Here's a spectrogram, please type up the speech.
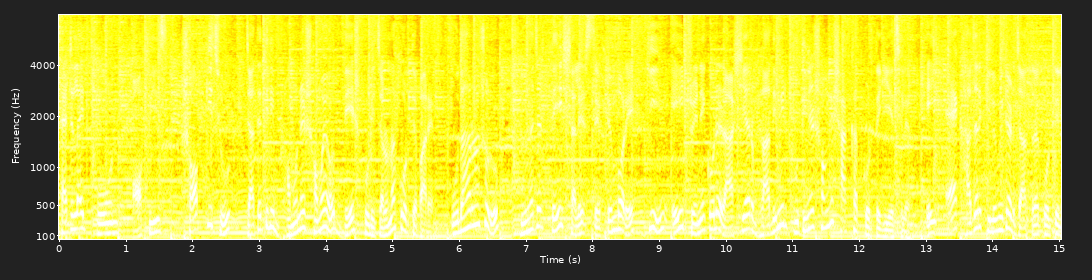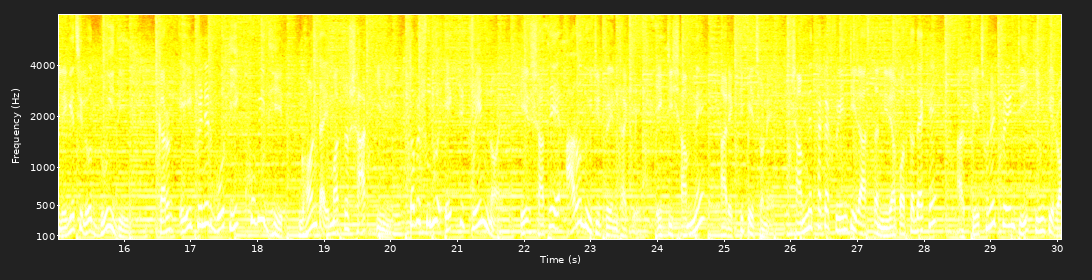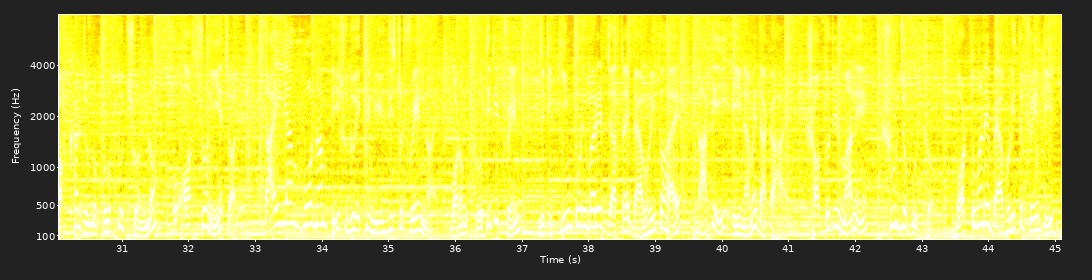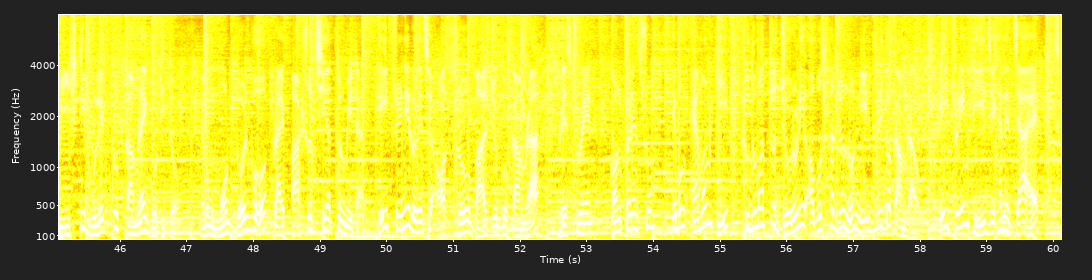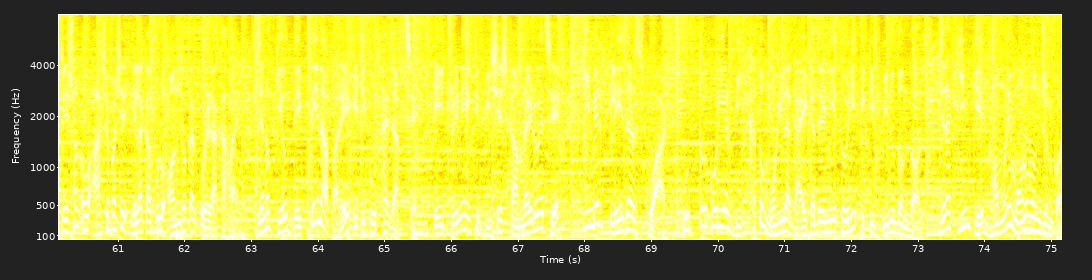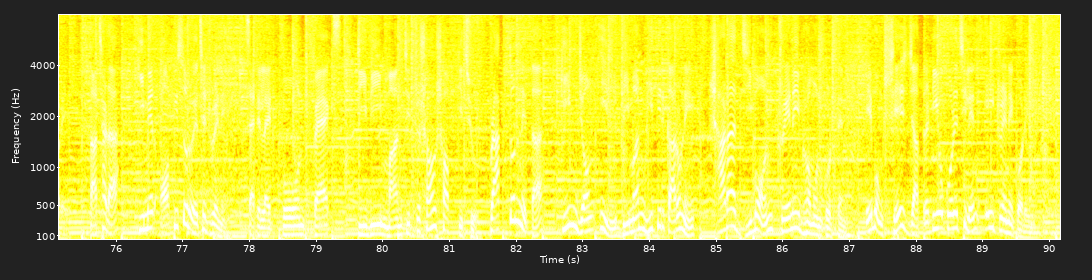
স্যাটেলাইট ফোন অফিস সব কিছু যাতে তিনি ভ্রমণের সময়ও দেশ পরিচালনা করতে পারেন। উদাহরণস্বরূপ, দুই হাজার তেইশ সালের সেপ্টেম্বরে কিম এই ট্রেনে করে রাশিয়ার ভ্লাদিমির পুতিনের সঙ্গে সাক্ষাৎ করতে গিয়েছিলেন। এই এক হাজার কিলোমিটার যাত্রা করতে লেগেছিল দুই দিন। কারণ এই ট্রেনের গতি খুবই ধীর, ঘন্টায় মাত্র ষাট কিমি। তবে শুধু একটি ট্রেন নয়, এর সাথে আরও দুইটি ট্রেন থাকে, একটি সামনে আর একটি পেছনে। সামনে থাকা ট্রেনটি রাস্তার নিরাপত্তা দেখে, আর পেছনের ট্রেনটি কিমকে রক্ষার জন্য প্রস্তুত সৈন্য ও অস্ত্র নিয়ে চলে। তাই ইয়াং হো নামটি শুধু একটি নির্দিষ্ট ট্রেন নয়, বরং প্রতিটি ট্রেন যেটি কিম পরিবারের যাত্রায় ব্যবহৃত হয়, তাকেই এই নামে ডাকা হয়। শব্দটির মানে সূর্যপুত্র। বর্তমানে ব্যবহৃত ট্রেনটি বিশটি বুলেট প্রুফ কামরায় গঠিত। এবং মোট দৈর্ঘ্য প্রায় পাঁচশো ছিয়াত্তর মিটার। এই ট্রেনে রয়েছে অস্ত্র, বাসযোগ্য কামরা, রেস্টুরেন্ট, কনফারেন্স রুম এবং এমনকি শুধুমাত্র জরুরি অবস্থার জন্য নির্ধারিত কামরাও। এই ট্রেনটি যেখানে যায়, স্টেশন ও আশেপাশের এলাকা পুরো অন্ধকার করে রাখা হয়। যেন কেউ দেখতেই না পারে এটি কোথায় যাচ্ছে। এই ট্রেনে একটি বিশেষ কামরায় রয়েছে, কিমের প্লেজার স্কোয়াড। উত্তর কোরিয়ার বিখ্যাত মহিলা গায়িকাদের নিয়ে তৈরি একটি বিনোদন দল, যারা কিমকে ভ্রমণে মনোরঞ্জন করে। তাছাড়া কিমের অফিসও রয়েছে ট্রেনে স্যাটেলাইট ফোন, ফ্যাক্স, টিভি, মানচিত্র সহ সবকিছু। প্রাক্তন নেতা কিম জং ইল বিমান ভীতির কারণে সারা জীবন ট্রেনেই ভ্রমণ করতেন এবং শেষ যাত্রাটিও করেছিলেন এই ট্রেনে করেই।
